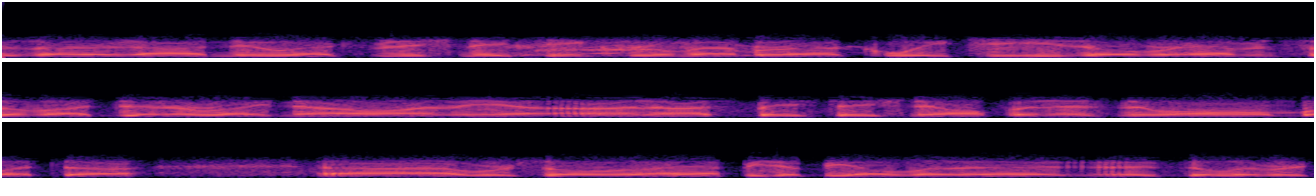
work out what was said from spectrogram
There's our uh, new Expedition 18 crew member, uh, Koichi. He's over having some uh, dinner right now on the on uh, Space Station Alpha in his new home. But uh, uh, we're so happy to be able to uh, deliver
